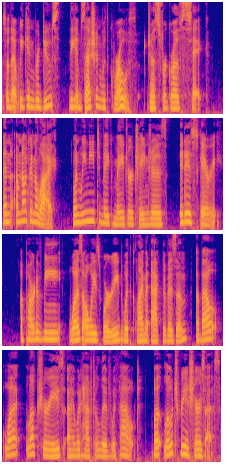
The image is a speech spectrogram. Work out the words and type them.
so that we can reduce the obsession with growth just for growth's sake. And I'm not going to lie, when we need to make major changes, it is scary. A part of me was always worried with climate activism about what luxuries I would have to live without. But Loach reassures us.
